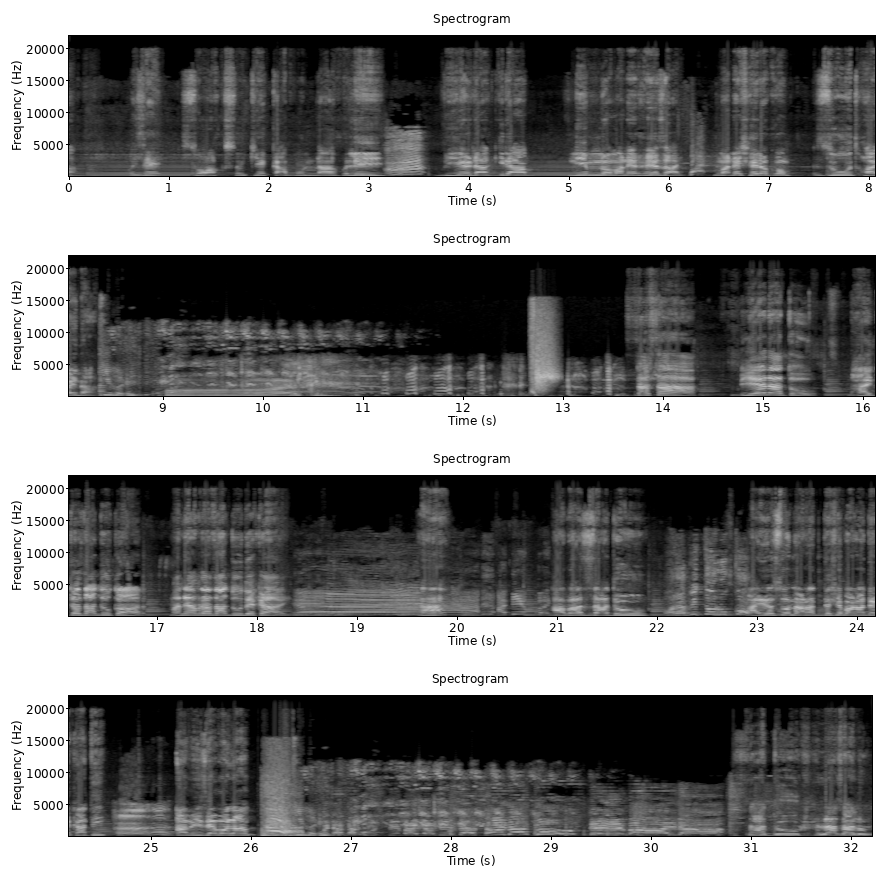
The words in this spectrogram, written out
ওই যে শখ সইকে কাপড় না হলি বিয়েটা কিরাম নিম্ন মানের হয়ে যায় মানে সেরকম জুত হয় না চাচা বিয়ে না তো। ভাই তো জাদুকর মানে আমরা জাদু দেখাই। হ্যাঁ? আবার জাদু? আইসো নানার দেশে বানা দেখাতি। আমি যে বললাম। জাদু খেলা জানো।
